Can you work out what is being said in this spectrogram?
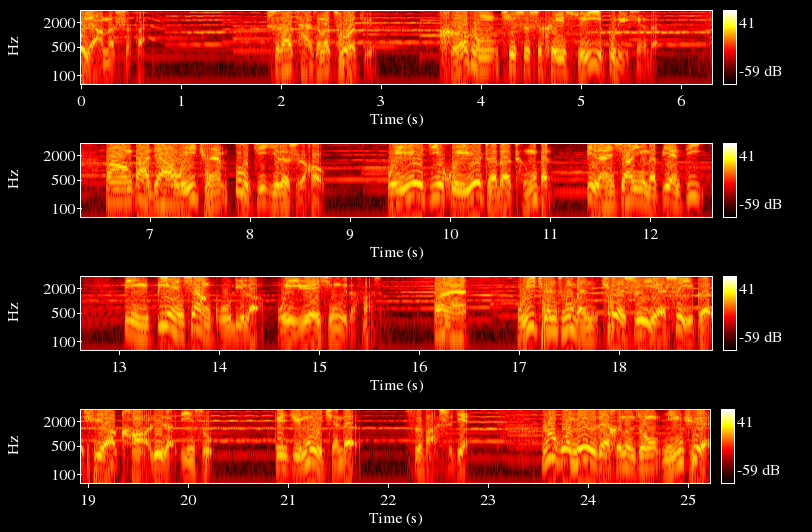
不良的示范，使他产生了错觉：合同其实是可以随意不履行的。当大家维权不积极的时候，违约及毁约者的成本必然相应的变低，并变相鼓励了违约行为的发生。当然，维权成本确实也是一个需要考虑的因素。根据目前的司法实践。如果没有在合同中明确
